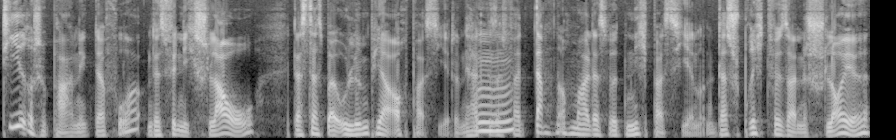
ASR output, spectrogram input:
tierische Panik davor und das finde ich schlau, dass das bei Olympia auch passiert. Und er hat Mhm. gesagt, verdammt nochmal, das wird nicht passieren. Und das spricht für seine Schleue,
